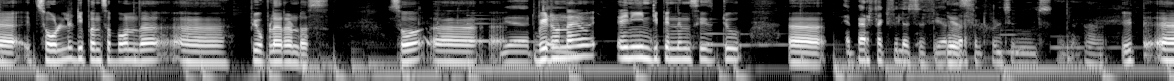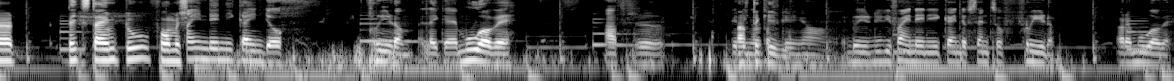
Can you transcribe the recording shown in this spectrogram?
uh, it solely depends upon the uh, people around us so uh, We we don't have any independency to A perfect philosophy or Yes. perfect principles. Okay. it takes time to form formation Find any kind of freedom, like a move away after After out of KV. Ah, Do you, did you find any kind of sense of freedom or a move away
